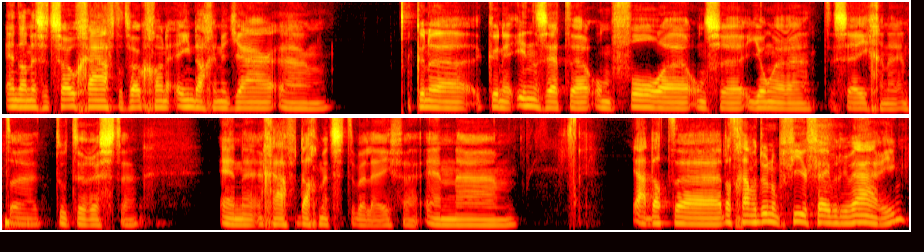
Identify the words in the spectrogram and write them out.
En dan is het zo gaaf dat we ook gewoon één dag in het jaar ehm, kunnen, kunnen inzetten om vol eh, onze jongeren te zegenen en toe te rusten. En eh, een gave dag met ze te beleven. En ehm, ja, dat, eh, dat gaan we doen op 4 februari.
